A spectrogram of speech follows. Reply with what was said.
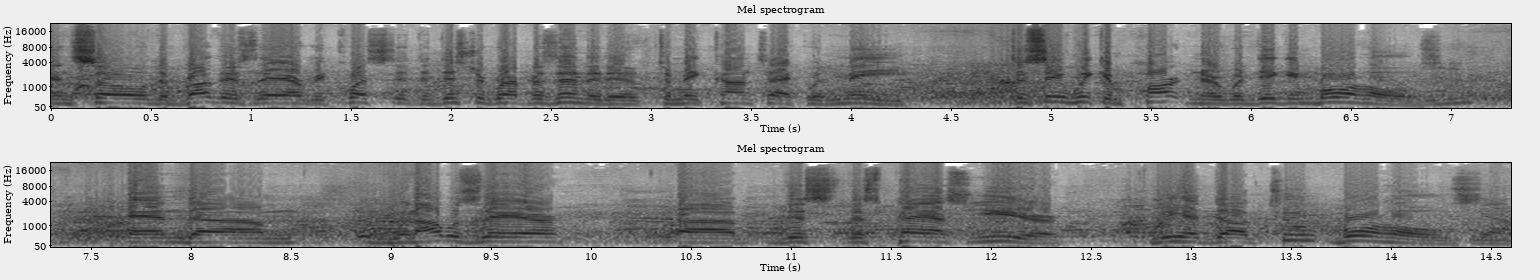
And so the brothers there requested the district representative to make contact with me to see if we can partner with digging boreholes. And um, when I was there uh, this this past year, we had dug two boreholes Yeah.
